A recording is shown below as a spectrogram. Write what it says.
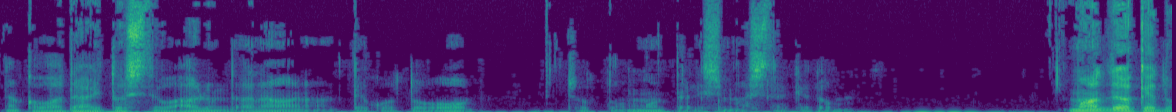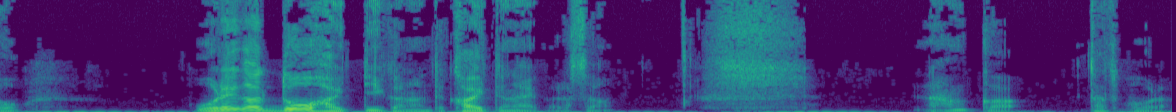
なんか話題としてはあるんだな、なんてことを、ちょっと思ったりしましたけど。まあだけど、俺がどう入っていいかなんて書いてないからさ、なんか、例えばほら、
